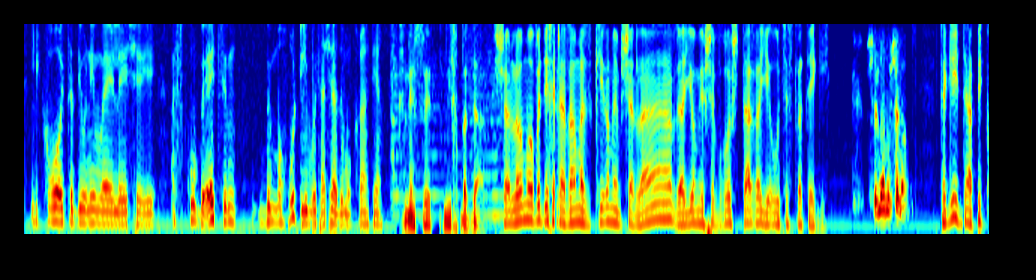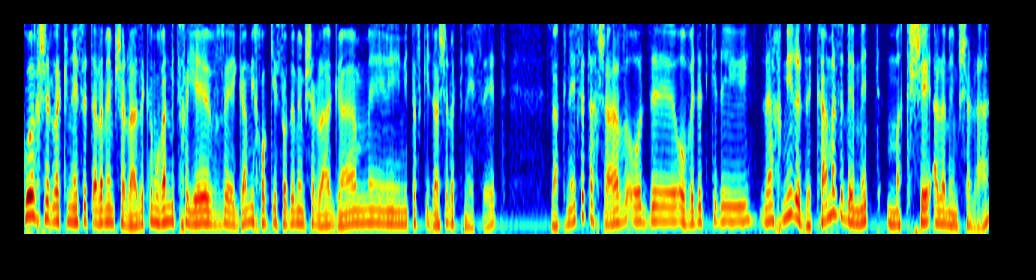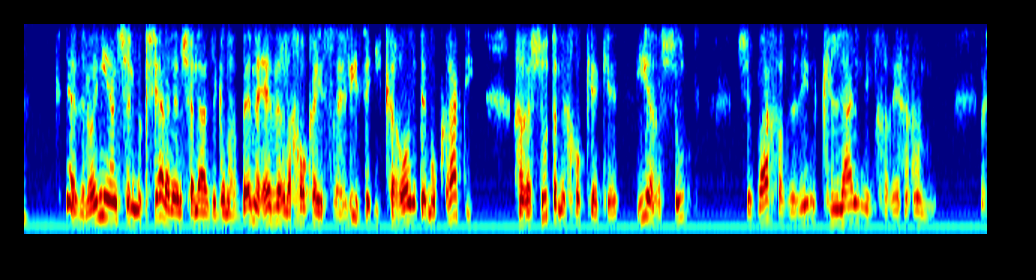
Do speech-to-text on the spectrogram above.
ולקרוא את הדיונים האלה שעסקו בעצם במהות ליבותה של הדמוקרטיה. כנסת נכבדה. שלום עובד יחד, עבר מזכיר הממשלה והיום יושב ראש תר הייעוץ אסטרטגי. שלום, שלום. תגיד, הפיקוח של הכנסת על הממשלה זה כמובן מתחייב אה, גם מחוק יסוד הממשלה, גם uh, מתפקידה של הכנסת, והכנסת עכשיו עוד uh, עובדת כדי להחמיר את זה. כמה זה באמת מקשה על הממשלה? Yeah, זה לא עניין של מקשה על הממשלה, זה גם הרבה מעבר לחוק הישראלי, זה עיקרון דמוקרטי. הרשות המחוקקת היא הרשות שבה חברים כלל נבחרי העם.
